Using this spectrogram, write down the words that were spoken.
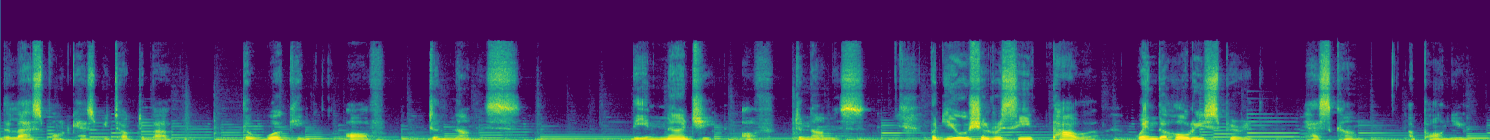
the last podcast we talked about the working of dunamis, the energy of dunamis. But you shall receive power when the Holy Spirit has come upon you,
